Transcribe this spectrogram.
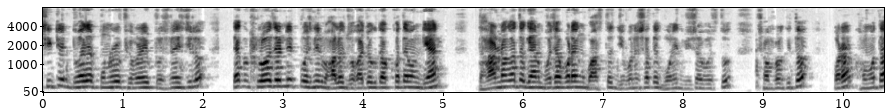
সিটের দু হাজার পনেরো ফেব্রুয়ারি প্রশ্ন এসেছিল। দেখো ক্লোজ এন্ডেড প্রশ্নের ভালো যোগাযোগ দক্ষতা এবং জ্ঞান, ধারণাগত জ্ঞান, বোঝাপড়া এবং বাস্তব জীবনের সাথে গণিত বিষয়বস্তু সম্পর্কিত করার ক্ষমতা,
